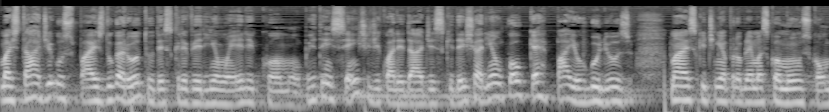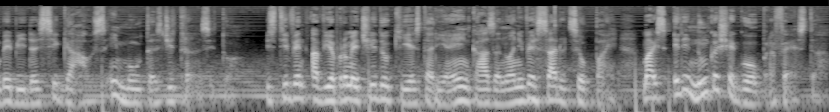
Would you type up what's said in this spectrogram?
Mais tarde, os pais do garoto descreveriam ele como pertencente de qualidades que deixariam qualquer pai orgulhoso, mas que tinha problemas comuns com bebidas, cigarros e multas de trânsito. Steven havia prometido que estaria em casa no aniversário de seu pai, mas ele nunca chegou para a festa.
